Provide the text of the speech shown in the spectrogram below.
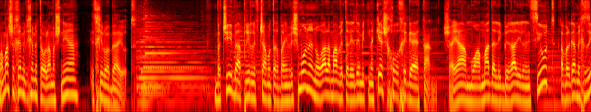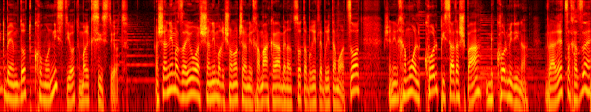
ממש אחרי מלחמת העולם השנייה, התחילו הבעיות. ב-9 באפריל 1948 נורה למוות על ידי מתנקש חורכה גייתן, שהיה המועמד הליברלי לנשיאות, אבל גם החזיק בעמדות קומוניסטיות מרקסיסטיות. השנים אז היו השנים הראשונות של המלחמה הקרה בין ארצות הברית לברית המועצות, שנלחמו על כל פיסת השפעה בכל מדינה, והרצח הזה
